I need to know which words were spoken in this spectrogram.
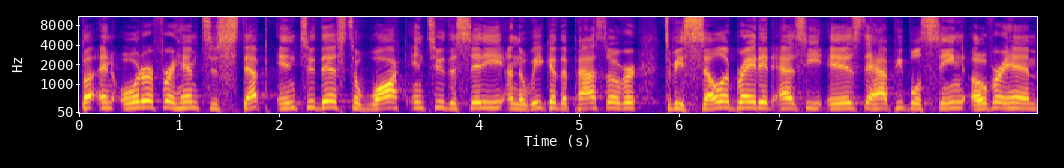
but in order for him to step into this, to walk into the city on the week of the Passover, to be celebrated as he is, to have people sing over him,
